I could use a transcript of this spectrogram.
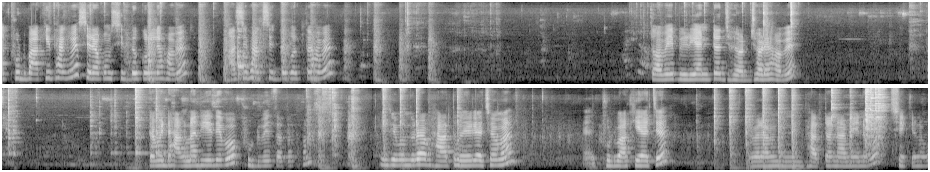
এক ফুট বাকি থাকবে, সেরকম সিদ্ধ করলে হবে। আশি ভাগ সিদ্ধ করতে হবে। তবে বিরিয়ানিটা ঝরঝরে হবে। তো আমি ঢাকনা দিয়ে দেব, ফুটবে ততক্ষণ। এই যে বন্ধুরা, ভাত হয়ে গেছে আমার। ফুট বাকি আছে। এবার আমি ভাতটা নামিয়ে নেব, ছেঁকে নেব।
